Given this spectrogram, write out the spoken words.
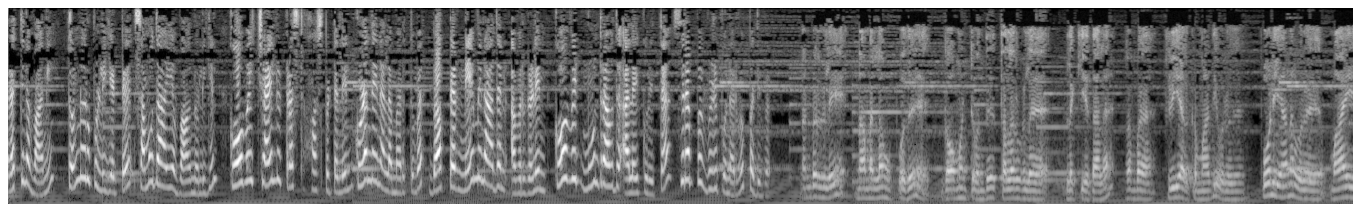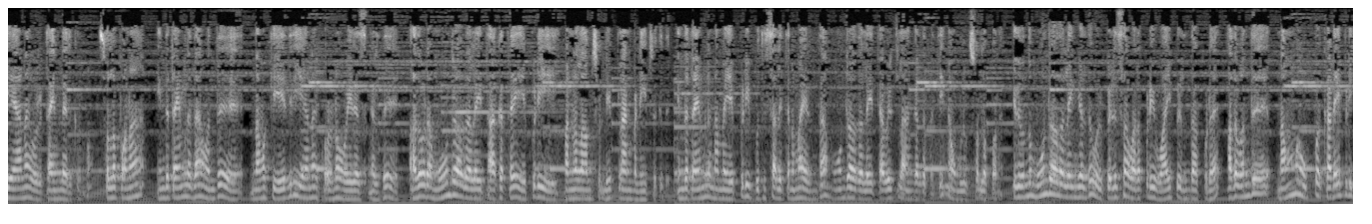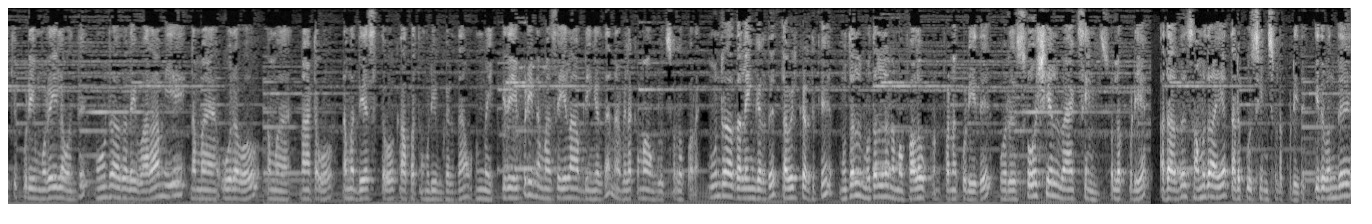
ரத்தினவாணி தொண்ணூறு புள்ளி எட்டு சமுதாய வானொலியில் கோவை சைல்டு ட்ரஸ்ட் ஹாஸ்பிட்டலின் குழந்தை நல மருத்துவர் டாக்டர் நேமிநாதன் அவர்களின் கோவிட் மூன்றாவது அலை குறித்த சிறப்பு விழிப்புணர்வு பதிவு. நண்பர்களே நாம் எல்லாம் இப்போது கவர்மெண்ட் வந்து தளர்வுகளை விளக்கியதால ரொம்ப ஃப்ரீயா இருக்கிற மாதிரி ஒரு போலியான ஒரு மாயையான ஒரு டைம்ல இருக்கிறோம் சொல்ல போனா இந்த டைம்ல தான் வந்து நமக்கு எதிரியான கொரோனா வைரஸ்ங்கிறது அதோட மூன்றாவது அலை தாக்கத்தை எப்படி பண்ணலாம் சொல்லி பிளான் பண்ணிட்டு இருக்குது. இந்த டைம்ல நம்ம எப்படி புத்திசாலித்தனமா இருந்தா மூன்றாவது அலை தவிர்க்கலாங்கிறத பத்தி நான் உங்களுக்கு சொல்ல போறேன். இது வந்து மூன்றாவது அலைங்கிறது ஒரு பெருசா வரக்கூடிய வாய்ப்பு இருந்தா கூட அதை வந்து நம்ம இப்போ கடைபிடிக்கக்கூடிய முறையில வந்து மூன்றாவது அலை வராமையே நம்ம ஊரவோ நம்ம நாட்டவோ நம்ம தேசத்தவோ காப்பாற்ற முடியுங்கிறது தான் உண்மை. இதை எப்படி நம்ம செய்யலாம் அப்படிங்கறத நான் விளக்கமா உங்களுக்கு சொல்ல போறேன். மூன்றாவது அலைங்கிறது தவிர்க்கிறதுக்கு முதல் முதல்ல நம்ம ஃபாலோ பண்ணக்கூடியது ஒரு சோசியல் வேக்சின் சொல்லக்கூடிய அதாவது சமுதாய தடுப்பூசின்னு சொல்லக்கூடியது. இது வந்து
